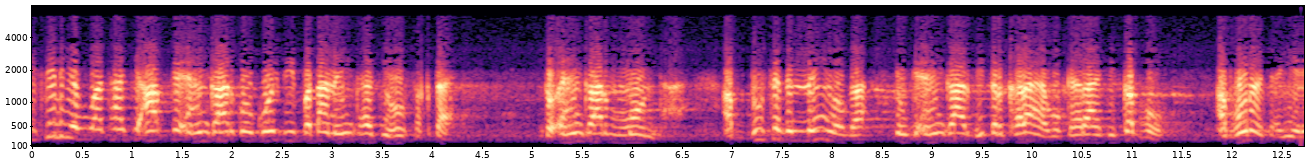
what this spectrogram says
इसीलिए हुआ था कि आपके अहंकार को कोई भी पता नहीं था कि हो सकता है। तो अहंकार मौन था। अब दूसरे दिन नहीं होगा, क्योंकि अहंकार भीतर खड़ा है, वो कह रहा है कि कब हो? अब होना चाहिए।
